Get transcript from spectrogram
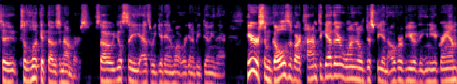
to, to look at those numbers. So you'll see as we get in what we're going to be doing there. Here are some goals of our time together. One will just be an overview of the Enneagram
